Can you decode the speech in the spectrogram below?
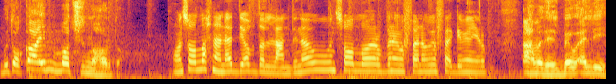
متوقع إيه من ماتش النهارده؟ وإن شاء الله إحنا هنأدي أفضل اللي عندنا وإن شاء الله ربنا يوفقنا ويوفق الجميع يا رب. أحمد الهلباوي قال لي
